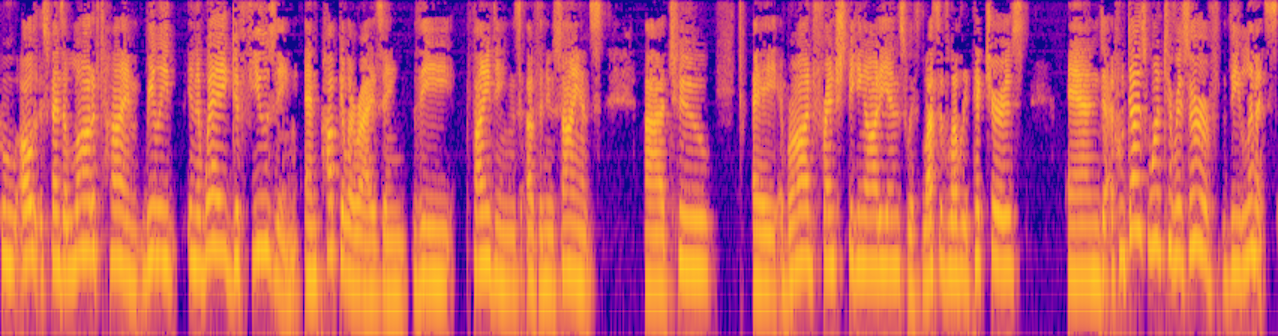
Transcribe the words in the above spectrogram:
who all, spends a lot of time really, in a way, diffusing and popularizing the findings of the new science uh, to a, a broad French-speaking audience with lots of lovely pictures, and who does want to reserve the limits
